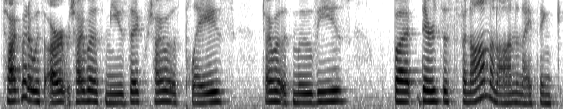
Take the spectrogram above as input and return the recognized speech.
talk about it with art, we talk about it with music, we talk about it with plays, we talk about it with movies, but there's this phenomenon, and I think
